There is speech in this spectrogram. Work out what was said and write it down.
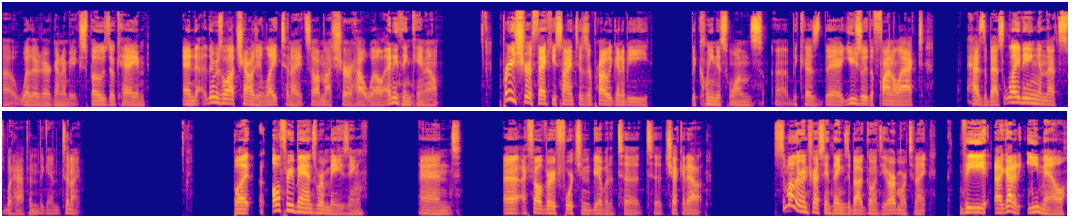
uh, whether they're going to be exposed okay. And and there was a lot of challenging light tonight, so I'm not sure how well anything came out. I'm pretty sure Thank You Scientists are probably going to be the cleanest ones uh, because they're usually the final act has the best lighting, and that's what happened again tonight. But all three bands were amazing, and uh, I felt very fortunate to be able to, to, to check it out. Some other interesting things about going to Ardmore tonight. The I got an email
